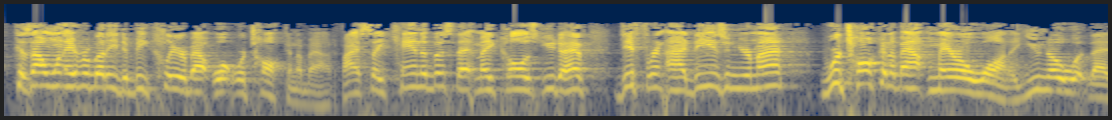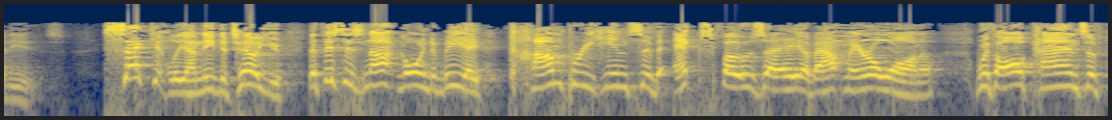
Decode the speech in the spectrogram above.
because I want everybody to be clear about what we're talking about. If I say cannabis, that may cause you to have different ideas in your mind. We're talking about marijuana. You know what that is. Secondly, I need to tell you that this is not going to be a comprehensive expose about marijuana with all kinds of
